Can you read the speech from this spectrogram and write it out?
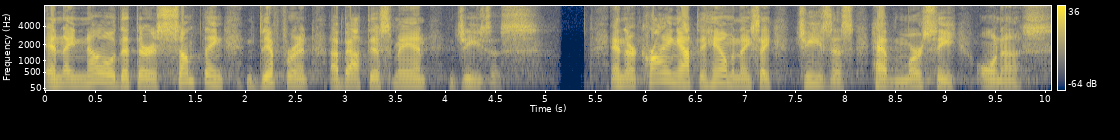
and they know that there is something different about this man, Jesus. And they're crying out to him, and they say, Jesus, have mercy on us.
